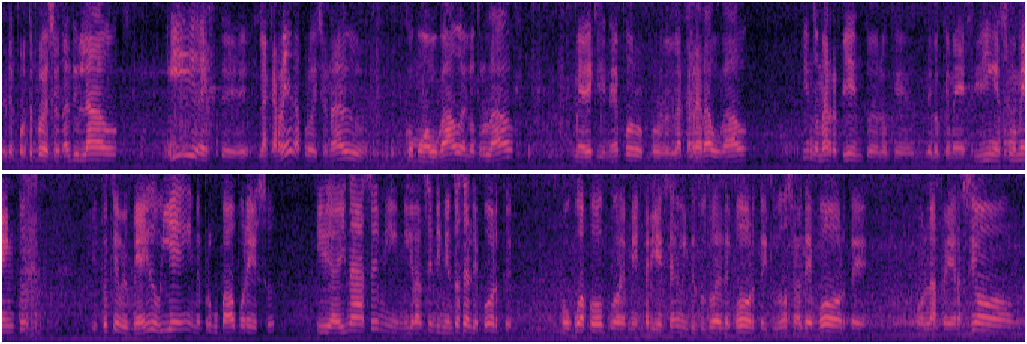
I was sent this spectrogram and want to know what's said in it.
el deporte profesional de un lado y este, la carrera profesional como abogado del otro lado. Me decliné por, la carrera de abogado y no me arrepiento de lo que, me decidí en ese momento, visto que me ha ido bien y me he preocupado por eso y de ahí nace mi gran sentimiento hacia el deporte poco a poco, en mi experiencia en el Instituto del Deporte, Instituto Nacional de Deporte, con la federación,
